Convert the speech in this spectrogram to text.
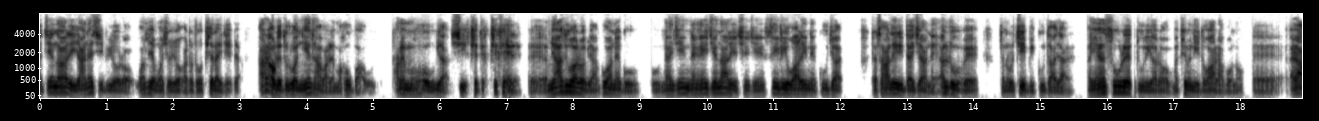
အကျဉ်းသားတွေယာနဲ့ချီပြီးတော့ဝမ်းပြက်ဝမ်းလျှော်ယောဂါတော်တော်ဖြစ်လိုက်တယ်ဗျအဲ့ဒါကိုလည်းသူတို့ကညင်းထားပါတယ်မဟုတ်ပါဘူးဒါပေမဲ့မဟုတ်ဘူးဗျရှိဖြစ်တယ်ဖြစ်ခဲ့တယ်အဲအများစုကတော့ဗျာကိုယ့်အနေကိုဟိုနိုင်ချင်းနိုင်ငံရေးကျင်းသားတွေအချင်းချင်းစီလီဝါလေးနဲ့ကုကြတခြားလေးတွေတိုက်ကြနေအဲ့လိုပဲကျွန်တော်တို့ကြိတ်ပြီးကုသကြတယ်အရန်ဆိုးတဲ့သူတွေကတော့မဖြစ်မနေသွားတာပေါ့နော်အဲအဲ့ဒါ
